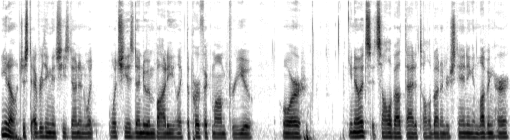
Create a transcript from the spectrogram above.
you know, just everything that she's done and what what she has done to embody like the perfect mom for you, or you know, it's it's all about that. It's all about understanding and loving her,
